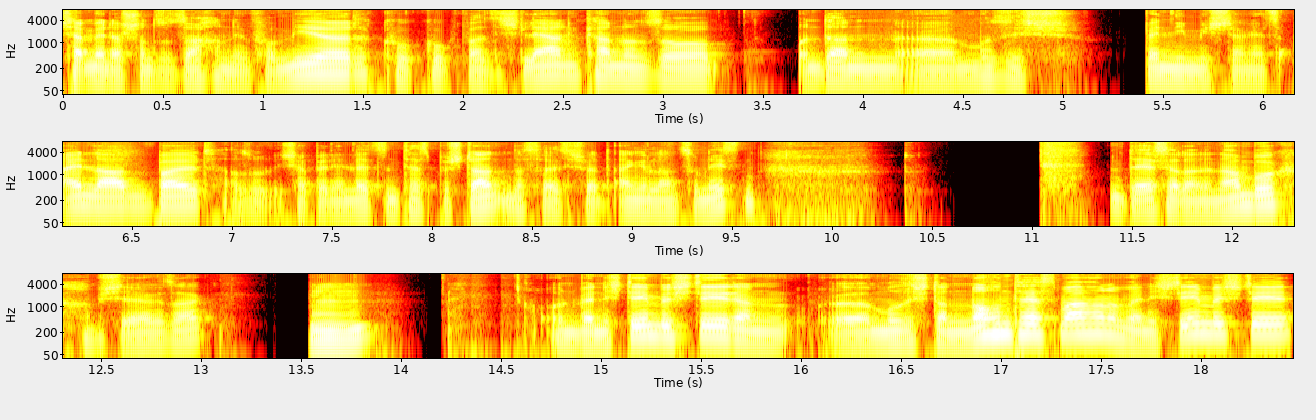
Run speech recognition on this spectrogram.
Ich habe mir da schon so Sachen informiert, guck, guck, was ich lernen kann und so. Und dann äh, muss ich, wenn die mich dann jetzt einladen bald, also ich habe ja den letzten Test bestanden, das heißt, ich werde eingeladen zum nächsten. Und der ist ja dann in Hamburg, habe ich dir ja gesagt. Mhm. Und wenn ich den bestehe, dann äh, muss ich dann noch einen Test machen. Und wenn ich den bestehe,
